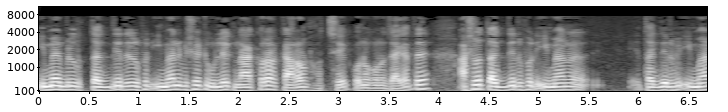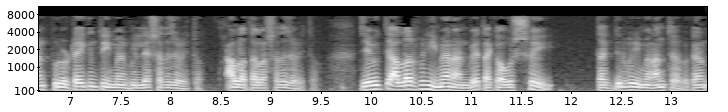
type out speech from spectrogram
ইমান বিল তাকদিরের উপর ইমানের বিষয়টি উল্লেখ না করার কারণ হচ্ছে কোন কোন জায়গাতে আসলে তাকদির উপর ইমান তাকদির ইমান পুরোটাই কিন্তু ইমান বিল্লার সাথে জড়িত, আল্লাহ তালার সাথে জড়িত। যে ব্যক্তি আল্লাহর উপর ইমান আনবে, তাকে অবশ্যই তাকদির উপর ইমান আনতে হবে। কারণ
